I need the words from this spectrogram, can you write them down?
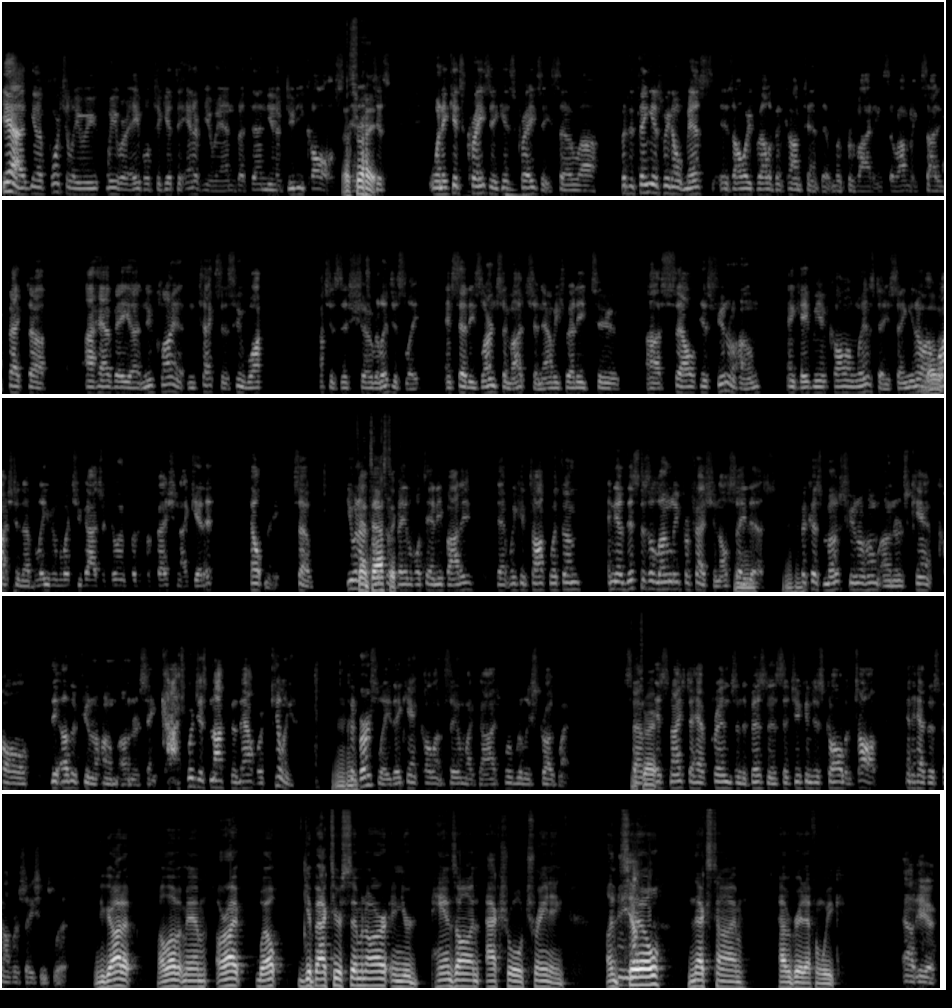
Yeah, you know, fortunately we we were able to get the interview in, but then you know duty calls. That's right. Just when it gets crazy, it gets crazy. So, uh, but the thing is, we don't miss is always relevant content that we're providing. So I'm excited. In fact, uh, I have a, uh new client in Texas who wa- watches this show religiously and said he's learned so much, and now he's ready to uh, sell his funeral home. And gave me a call on Wednesday saying, you know, I Love it. watched it. I believe in what you guys are doing for the profession. I get it. Help me. So you and I both are available to anybody that we can talk with them. And you know, this is a lonely profession. I'll say Mhm. this Mhm. because most funeral home owners can't call the other funeral home owners saying, "Gosh, we're just knocking it out. We're killing it." Mhm. Conversely, they can't call up and say, "Oh my gosh, we're really struggling." So right. it's nice to have friends in the business that you can just call and talk and have those conversations with. You got it. I love it, man. All right. Well, get back to your seminar and your hands-on actual training. Until next time, have a great effing week. Out here.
